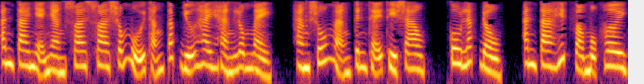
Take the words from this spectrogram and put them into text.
anh ta nhẹ nhàng xoa xoa sống mũi thẳng tắp giữa hai hàng lông mày, hàng số mạng tinh thể thì sao, cô lắc đầu, anh ta hít vào một hơi,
